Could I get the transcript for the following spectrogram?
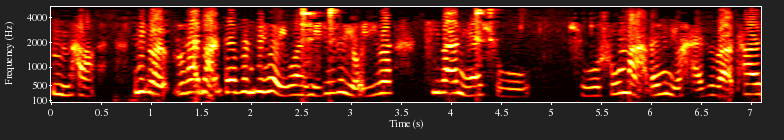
嗯好，那个卢台长再问最后一个问题，就是有一个七八年属属属马的女孩子吧，她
